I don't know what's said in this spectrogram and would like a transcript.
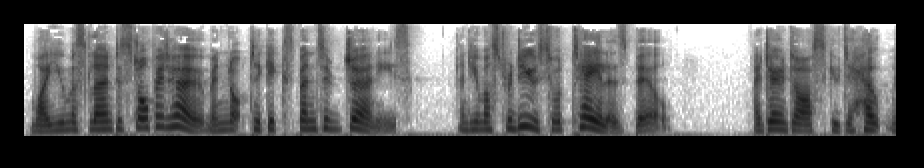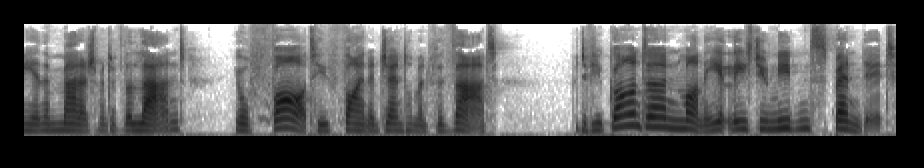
Why, you must learn to stop at home, and not take expensive journeys, and you must reduce your tailor's bill. I don't ask you to help me in the management of the land. You're far too fine a gentleman for that. But if you can't earn money, at least you needn't spend it.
